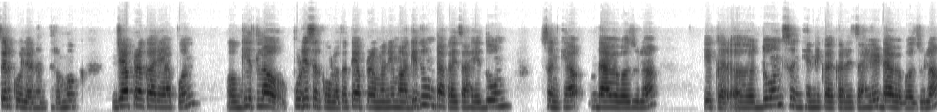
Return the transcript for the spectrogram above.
सरकवल्यानंतर. मग ज्या प्रकारे आपण घेतला पुढे सरकवला होता त्याप्रमाणे मागे देऊन टाकायचा आहे. दोन संख्या डाव्या बाजूला एक दोन संख्याने काय करायचं आहे? डाव्या बाजूला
